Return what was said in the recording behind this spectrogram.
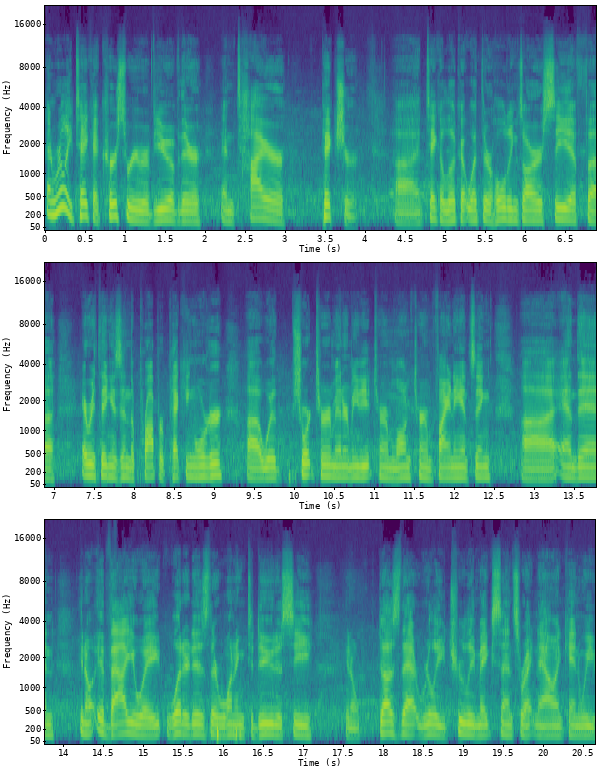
and really take a cursory review of their entire picture. Uh, take a look at what their holdings are, see if uh, everything is in the proper pecking order uh, with short-term, intermediate-term, long-term financing, uh, and then you know evaluate what it is they're wanting to do to see you know, does that really truly make sense right now, and can we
